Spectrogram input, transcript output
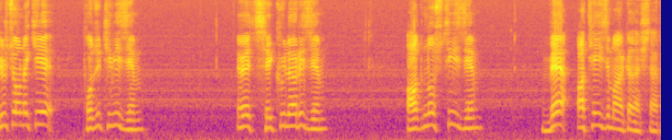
Bir sonraki pozitivizm. Evet sekülerizm. Agnostizm ve ateizm arkadaşlar.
